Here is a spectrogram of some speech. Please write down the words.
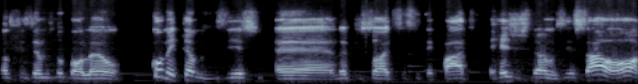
quando fizemos no bolão, comentamos isso é, no episódio 64, registramos isso. Ah, ó,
